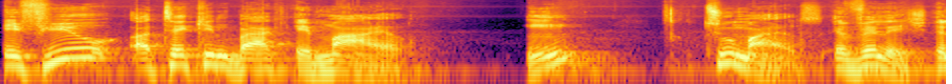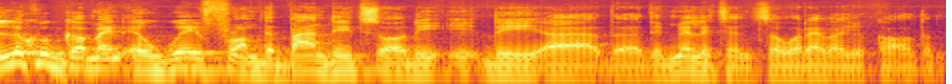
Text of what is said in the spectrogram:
If you are taking back a mile, hmm, two miles, a village, a local government away from the bandits or the, the, uh, the, the militants or whatever you call them,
